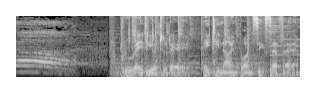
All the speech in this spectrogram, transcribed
কার্ড Radio Today, 89.6 FM.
